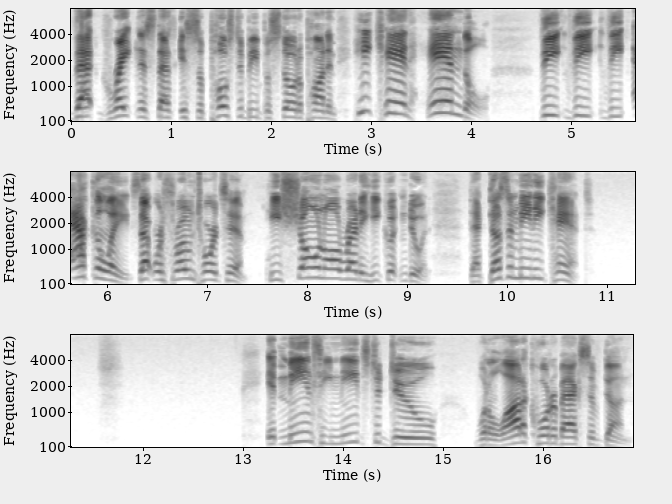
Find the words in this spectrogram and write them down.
that greatness that is supposed to be bestowed upon him. He can't handle the the the accolades that were thrown towards him. He's shown already he couldn't do it. That doesn't mean he can't. It means he needs to do what a lot of quarterbacks have done.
